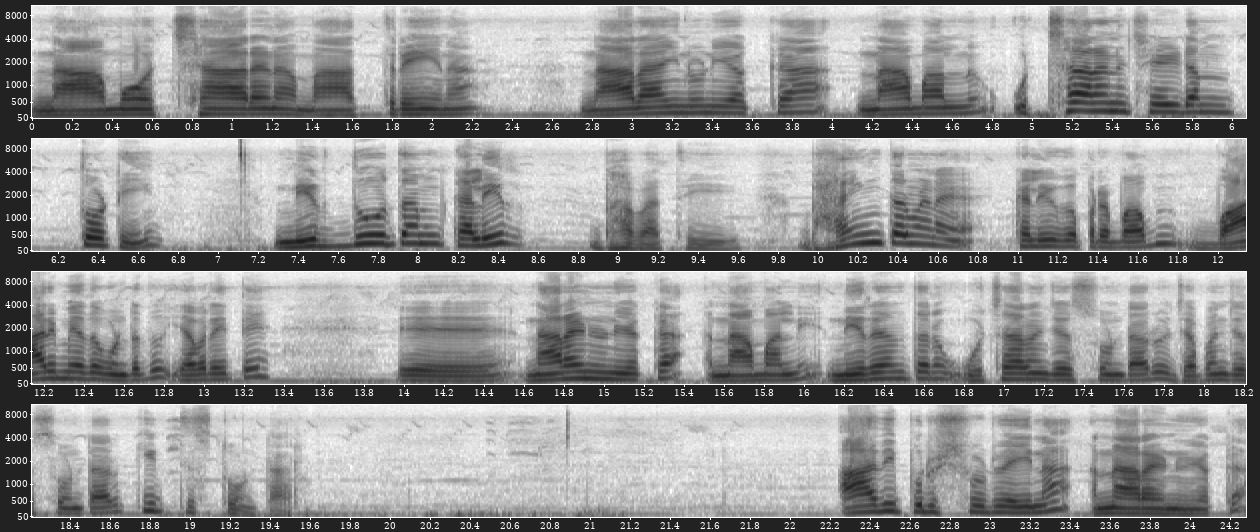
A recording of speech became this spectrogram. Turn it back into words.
నామోచ్చారణ మాత్రేన నారాయణుని యొక్క నామాలను ఉచ్చారణ చేయడంతో నిర్దూతం కలిర్ భవతి. భయంకరమైన కలియుగ ప్రభావం వారి మీద ఉండదు. ఎవరైతే నారాయణుని యొక్క నామాల్ని నిరంతరం ఉచ్చారణ చేస్తూ ఉంటారు జపం చేస్తూ ఉంటారు కీర్తిస్తూ ఉంటారు. ఆది పురుషుడు అయిన నారాయణుని యొక్క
